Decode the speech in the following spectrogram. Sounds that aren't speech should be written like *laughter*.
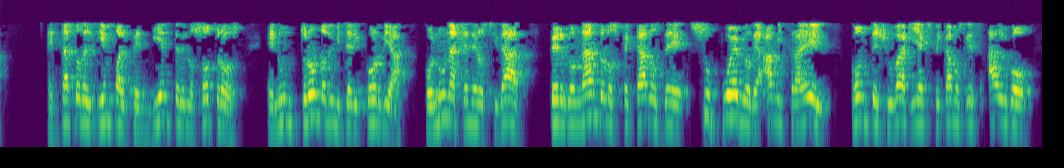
está todo el tiempo al pendiente de nosotros en un trono de misericordia, con una generosidad, perdonando los pecados de su pueblo, de Am Israel, con Teshuvah, que ya explicamos que es algo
